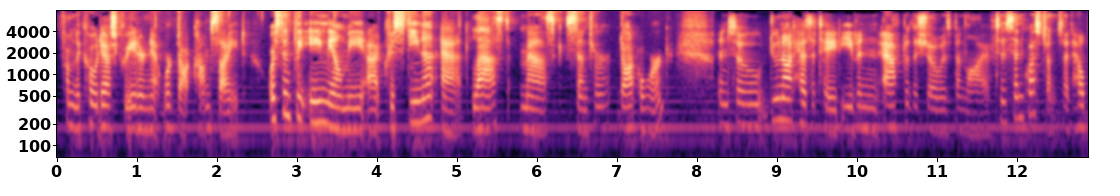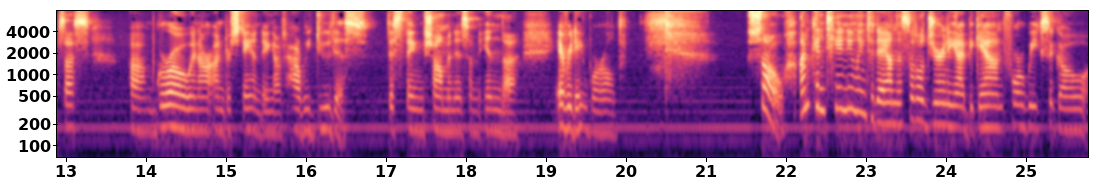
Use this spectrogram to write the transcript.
from the co-creatornetwork.com site or simply email me at christina at lastmaskcenter.org. And so do not hesitate, even after the show has been live, to send questions. It helps us um, grow in our understanding of how we do this, this thing, shamanism, in the everyday world. So, I'm continuing today on this little journey I began four weeks ago,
